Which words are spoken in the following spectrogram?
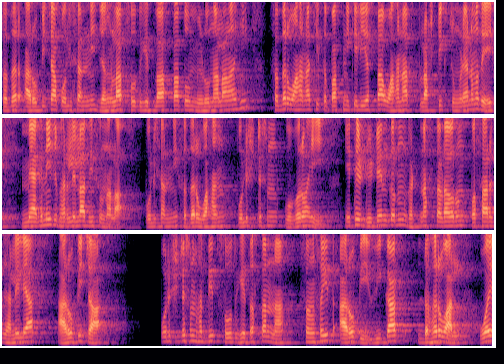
सदर आरोपीच्या पोलिसांनी जंगलात शोध घेतला असता तो मिळून आला नाही. सदर वाहनाची तपासणी केली असता वाहनात प्लास्टिक चुंगड्यांमध्ये मॅग्नीज भरलेला दिसून आला. पोलिसांनी सदर वाहन पोलीस स्टेशन गोबरवाही येथे डिटेन करून घटनास्थळावरून पसार झालेल्या आरोपीच्या पोलीस स्टेशन हद्दीत शोध घेत असताना संशयित आरोपी विकास डहरवाल वय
